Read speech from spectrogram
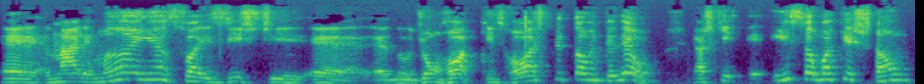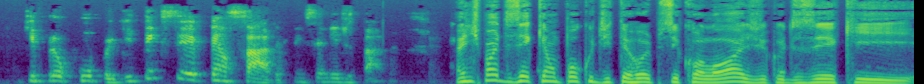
é, na Alemanha, só existe é, é no John Hopkins Hospital, entendeu? Acho que isso é uma questão que preocupa e que tem que ser pensada, que tem que ser meditada. A gente pode dizer que é um pouco de terror psicológico, dizer que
